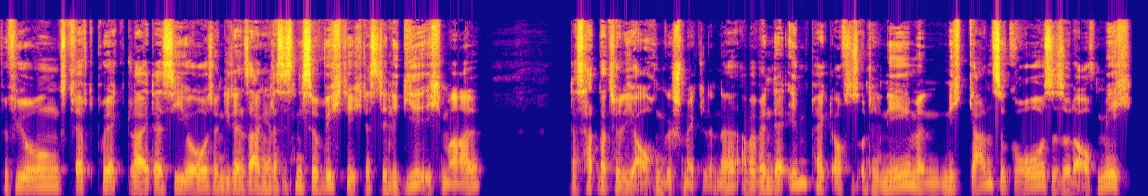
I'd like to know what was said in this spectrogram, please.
für Führungskräfte, Projektleiter, CEOs, wenn die dann sagen, ja, das ist nicht so wichtig, das delegiere ich mal, das hat natürlich auch ein Geschmäckle. Ne? Aber wenn der Impact auf das Unternehmen nicht ganz so groß ist oder auf mich,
